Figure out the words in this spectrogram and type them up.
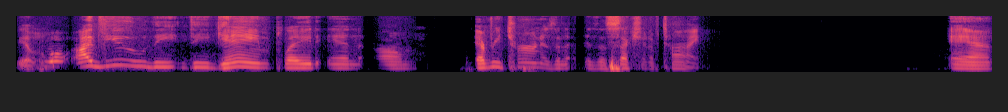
Yeah, well, I view the the game played in um, every turn is an is a section of time, and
